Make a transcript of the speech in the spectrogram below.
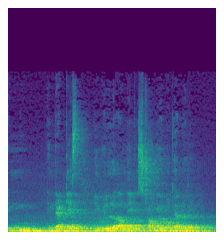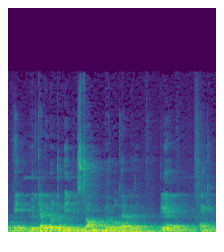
in in that case you will uh, make strong your vocabulary okay you will capable to make strong your vocabulary clear thank you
